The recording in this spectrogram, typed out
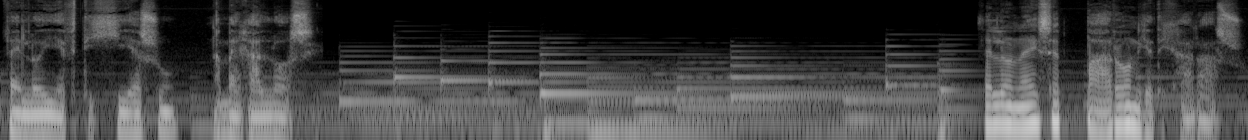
Θέλω η ευτυχία σου να μεγαλώσει. Θέλω να είσαι παρόν για τη χαρά σου.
